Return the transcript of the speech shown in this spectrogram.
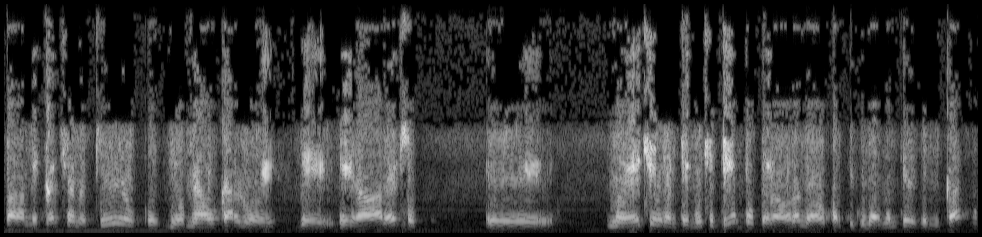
para meterse al estudio, pues yo me hago cargo de, de, grabar eso. Eh, lo he hecho durante mucho tiempo, pero ahora lo hago particularmente desde mi casa.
